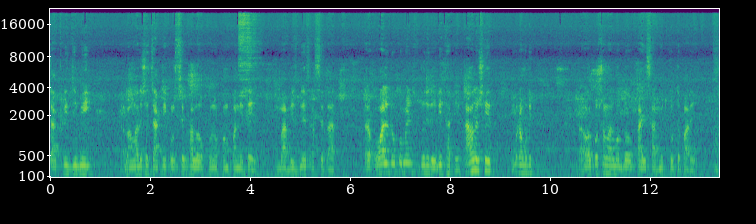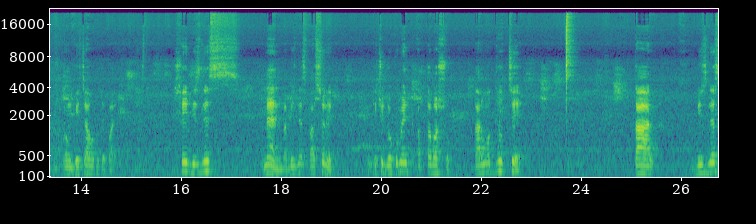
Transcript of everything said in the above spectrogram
চাকরিজীবী, বাংলাদেশে চাকরি করছে ভালো কোনো কোম্পানিতে বা বিজনেস আছে তার তার অল ডকুমেন্টস যদি রেডি থাকে, তাহলে সে মোটামুটি অল্প সময়ের মধ্যে ফাইল সাবমিট করতে পারে এবং ভিসাও হতে পারে। সেই বিজনেস ম্যান বা বিজনেস পার্সনের কিছু ডকুমেন্ট অত্যাবশ্যক, তার মধ্যে হচ্ছে তার বিজনেস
